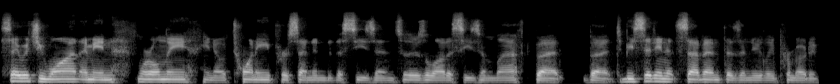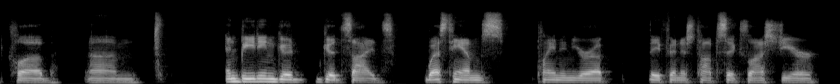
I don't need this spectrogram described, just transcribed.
say what you want. I mean, we're only, you know, 20% into the season, so there's a lot of season left, but but to be sitting at seventh as a newly promoted club um, and beating good good sides. West Ham's playing in Europe. They finished top six last year,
